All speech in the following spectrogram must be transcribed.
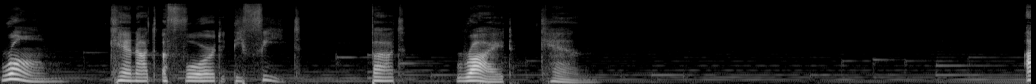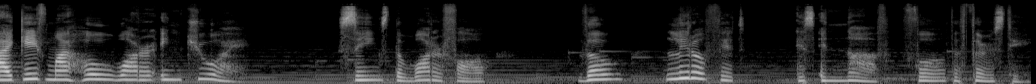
Wrong cannot afford defeat, but right can. I give my whole water in joy, sings the waterfall, though little fit is enough for the thirsty.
